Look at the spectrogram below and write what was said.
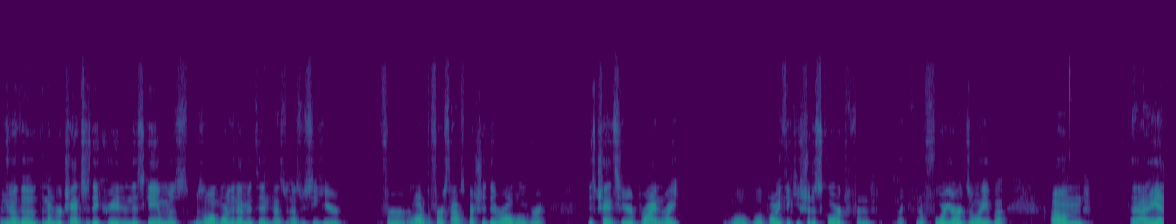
you know the, the number of chances they created in this game was was a lot more than Edmonton, as as we see here for a lot of the first half, especially they were all over it. This chance here, Brian Wright will will probably think he should have scored from like you know four yards away, but um, again,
